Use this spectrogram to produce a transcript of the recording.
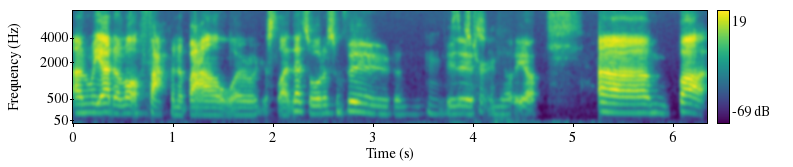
and we had a lot of faffing about where we were just like, let's order some food and Mm, do this this and yada yada. Um, but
